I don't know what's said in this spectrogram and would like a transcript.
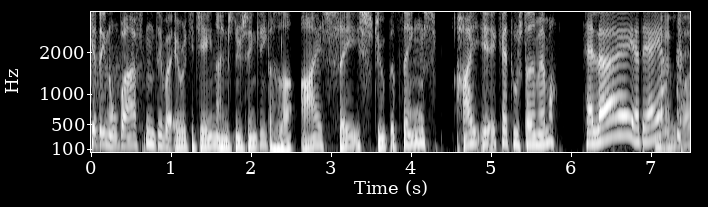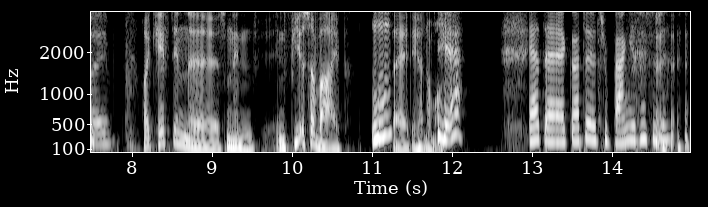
Her det er Nova Aften. Det var Erika Jane og hendes nye single, der hedder I Say Stupid Things. Hej Erika, du er stadig med mig? Halløj, ja det er jeg. Halløj. Hold kæft, en, uh, sådan en, en 80'er-vibe, mm-hmm. der er i det her nummer. Ja. Ja, der er godt uh, tubang i den, synes jeg.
